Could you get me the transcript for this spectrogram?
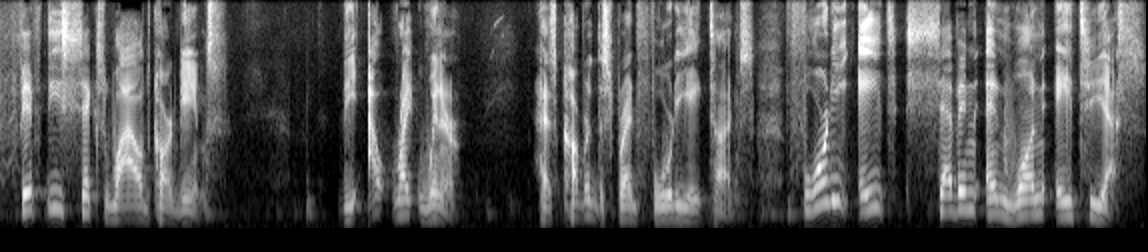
56 wild card games. The outright winner has covered the spread 48 times. 48 7 and 1 ATS,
